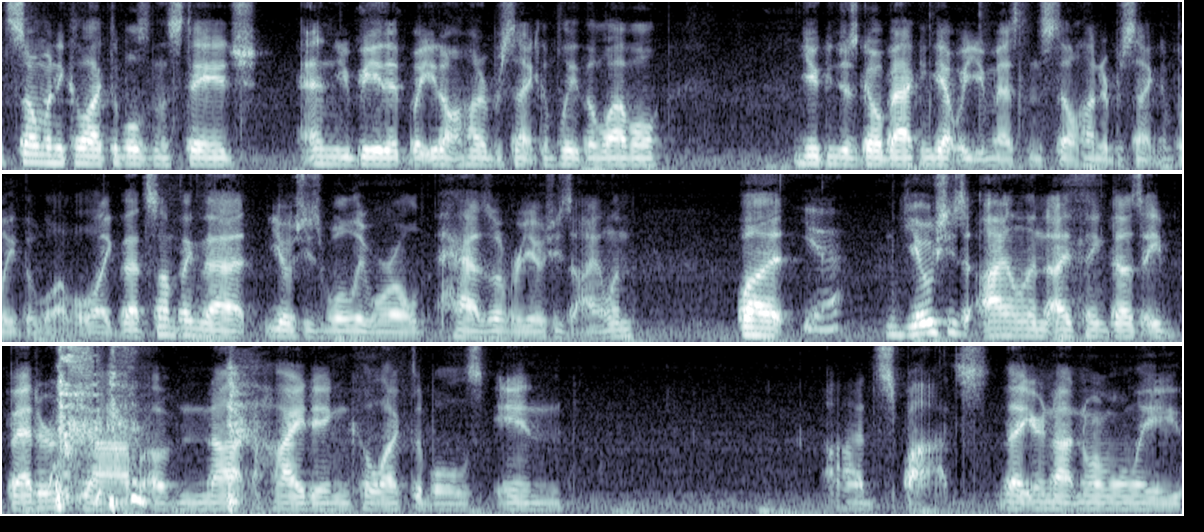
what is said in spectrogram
so many collectibles in the stage and you beat it, but you don't 100% complete the level. You can just go back and get what you missed and still 100% complete the level. Like that's something that Yoshi's Woolly World has over Yoshi's Island. But Yeah. Yoshi's Island, I think, does a better job of not hiding collectibles in odd spots that you're not normally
